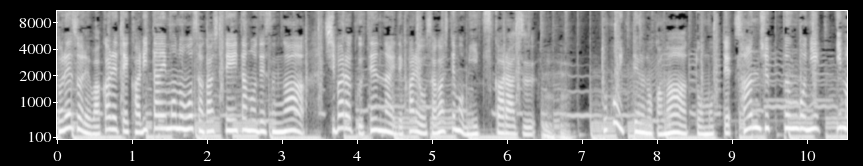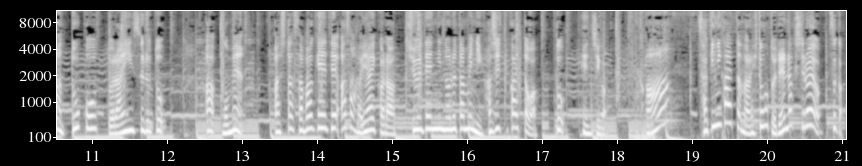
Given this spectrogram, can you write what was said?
それぞれ分かれて借りたいものを探していたのですが、しばらく店内で彼を探しても見つからず。うんうんどこ行ってるのかなと思って30分後に今どこ？と LINE すると、あ、ごめん。明日サバゲーで朝早いから終電に乗るために走って帰ったわ。と返事が。あ先に帰ったなら一言連絡しろよつうか、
